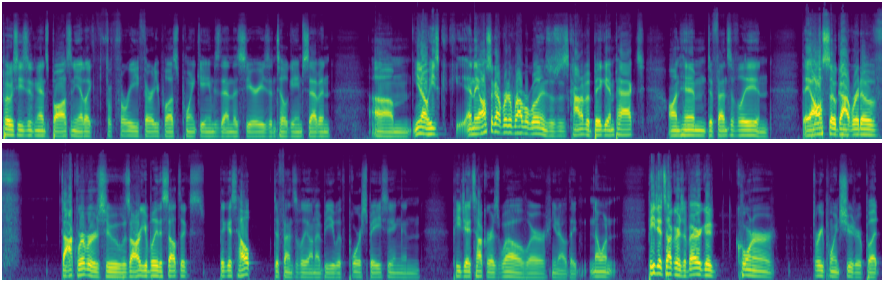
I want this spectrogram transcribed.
postseason against Boston. He had like th- three 30 plus point games to end the series until Game Seven. Um, you know, he's and they also got rid of Robert Williams, which was kind of a big impact on him defensively, and they also got rid of Doc Rivers, who was arguably the Celtics' biggest help defensively on Embiid with poor spacing, and PJ Tucker as well, where you know they no one. PJ Tucker is a very good corner three point shooter, but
